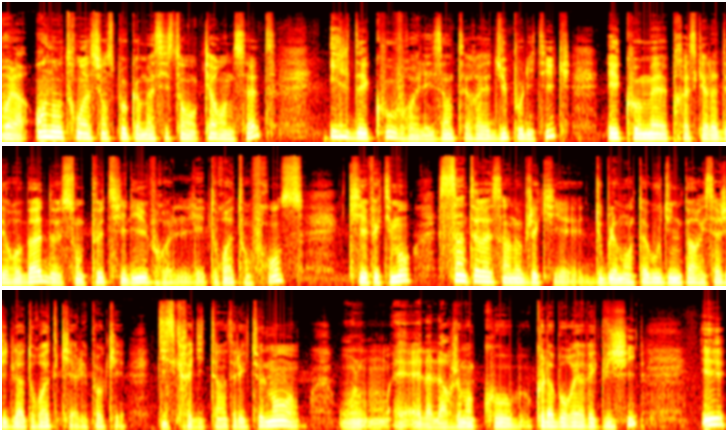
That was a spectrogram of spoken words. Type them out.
Voilà, en entrant à Sciences Po comme assistant en 47, il découvre les intérêts du politique et commet presque à la dérobade son petit livre Les droites en France, qui effectivement s'intéresse à un objet qui est doublement tabou. D'une part, il s'agit de la droite qui à l'époque est discréditée intellectuellement, elle a largement co- collaboré avec Vichy, et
